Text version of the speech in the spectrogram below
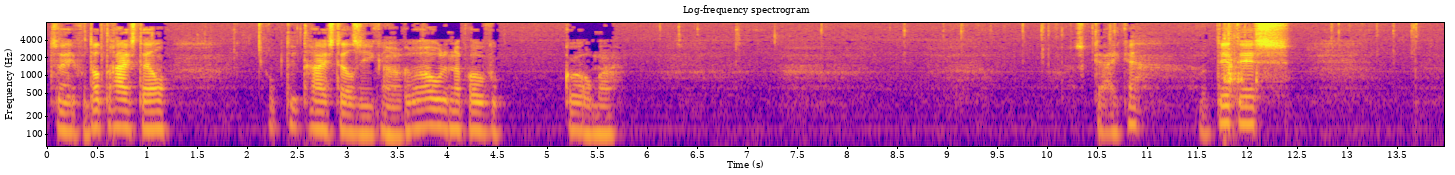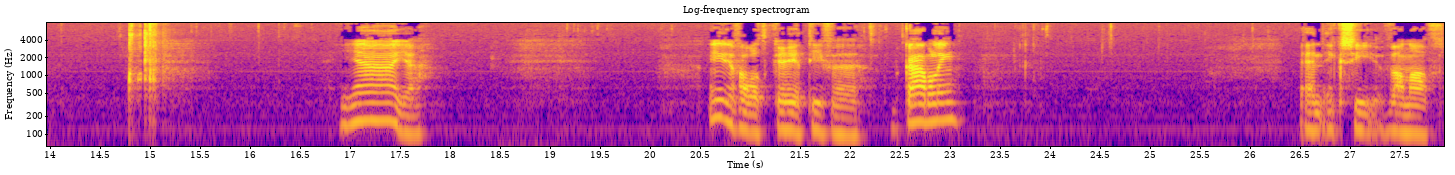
twee voor dat draaistel. Op dit draaistel zie ik een rode naar boven komen. Eens kijken wat dit is. Ja, ja. In ieder geval wat creatieve bekabeling. En ik zie vanaf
